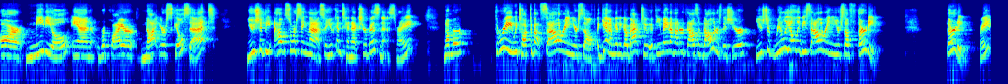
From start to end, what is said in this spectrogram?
are medial and require not your skill set, you should be outsourcing that so you can 10x your business, right? Number three, we talked about salarying yourself. Again, I'm going to go back to if you made $100,000 this year, you should really only be salarying yourself 30. 30, right?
